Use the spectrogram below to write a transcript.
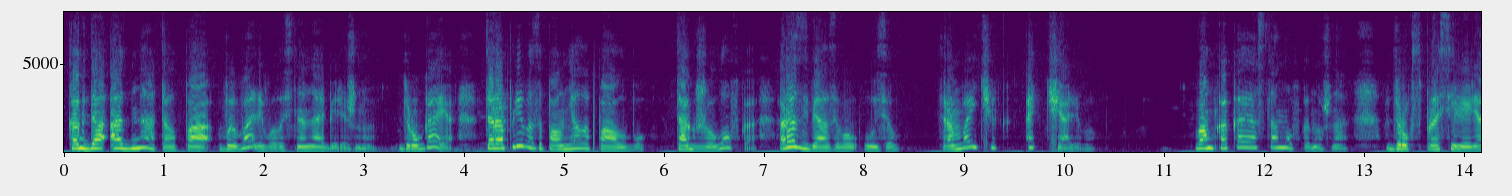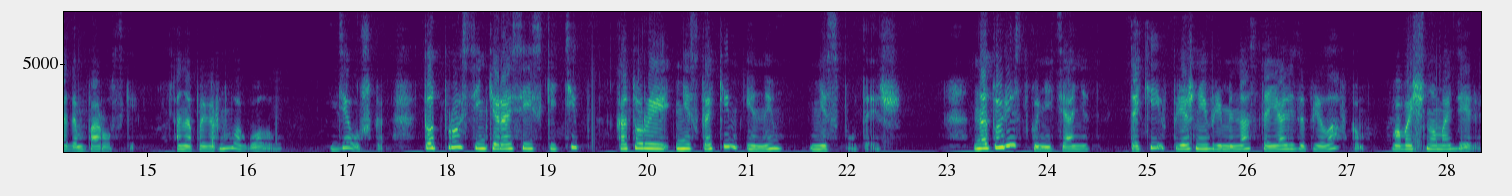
когда одна толпа вываливалась на набережную, другая торопливо заполняла палубу, так же ловко развязывал узел. Трамвайчик отчаливал. «Вам какая остановка нужна?» — вдруг спросили рядом по-русски. Она повернула голову. «Девушка, тот простенький российский тип, который ни с каким иным не спутаешь. На туристку не тянет. Такие в прежние времена стояли за прилавком в овощном отделе.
